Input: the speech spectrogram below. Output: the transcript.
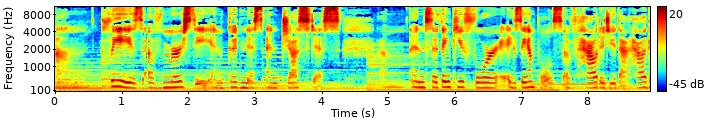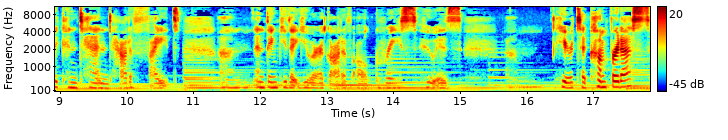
um, pleas of mercy and goodness and justice. And so, thank you for examples of how to do that, how to contend, how to fight. Um, and thank you that you are a God of all grace who is um, here to comfort us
